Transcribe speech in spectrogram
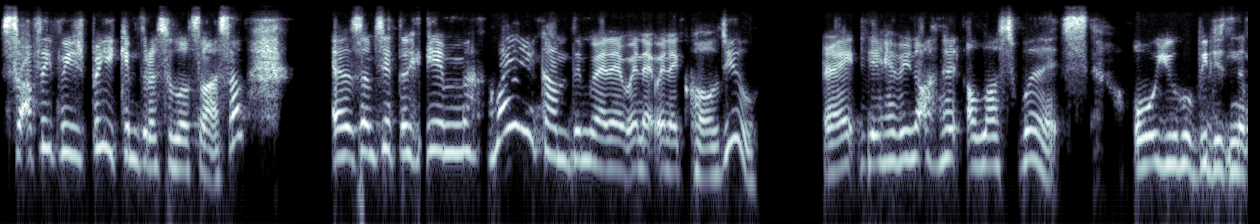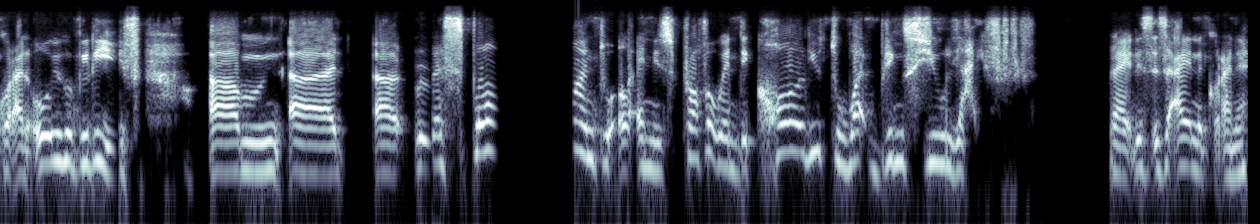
So after he finished prayer, he came to Rasulullah and some said to him, why did you come to me when I, when I, when I called you? Right? Have you not heard Allah's words? all you who believe in the Quran, all you who believe, um, uh, uh, respond to Allah and His Prophet when they call you to what brings you life. Right, this is ayah in the Quran. Eh?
